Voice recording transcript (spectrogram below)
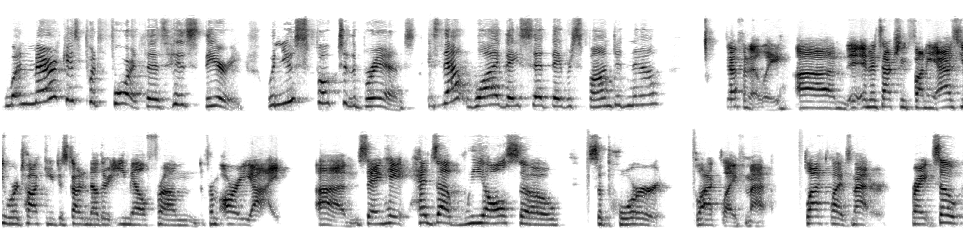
what Americus put forth as his theory, when you spoke to the brands, is that why they said they responded now? Definitely, um, and it's actually funny. As you were talking, you just got another email from from REI um, saying, "Hey, heads up, we also." Support Black Lives Matter. Black Lives Matter, right? So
